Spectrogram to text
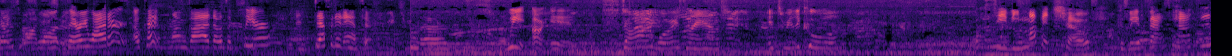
It was water. Fairy water? Okay, I'm glad that was a clear and definite answer. We are in Star Wars Land. It's really cool. See the Muppet Show because we have fast passes,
